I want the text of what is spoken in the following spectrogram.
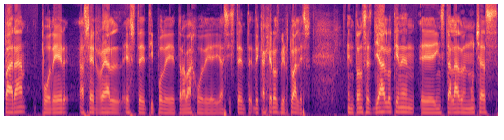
para poder hacer real este tipo de trabajo de asistente, de cajeros virtuales. Entonces ya lo tienen eh, instalado en muchas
